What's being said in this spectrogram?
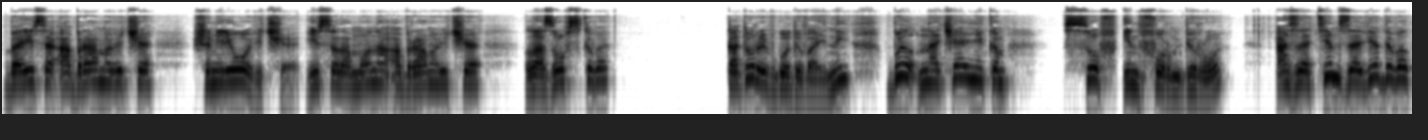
Бориса Абрамовича Шамилевича и Соломона Абрамовича Лазовского, который в годы войны был начальником Совинформбюро, а затем заведовал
